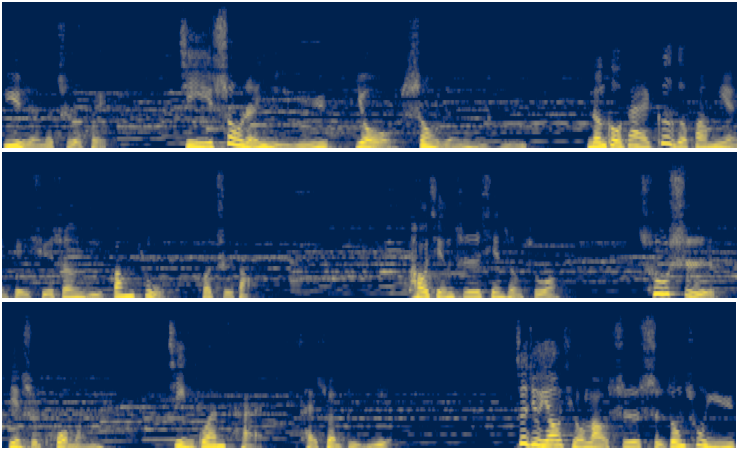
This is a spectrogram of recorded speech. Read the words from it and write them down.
育人的智慧，既授人以鱼，又授人以渔，能够在各个方面给学生以帮助和指导。陶行知先生说。出世便是破门，进棺材才算毕业。这就要求老师始终处于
